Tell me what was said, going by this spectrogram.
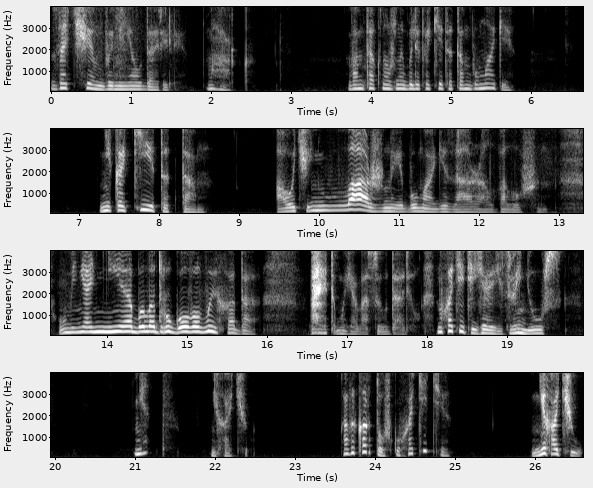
Зачем вы меня ударили, Марк? Вам так нужны были какие-то там бумаги? Не какие-то там, а очень важные бумаги, заорал Волошин. У меня не было другого выхода, поэтому я вас и ударил. Ну, хотите, я извинюсь? Нет, не хочу. А вы картошку хотите? Не хочу.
